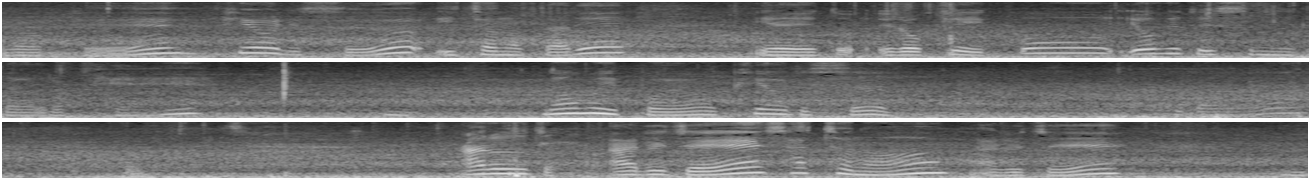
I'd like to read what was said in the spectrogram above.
이렇게 피어리스 2,000원짜리 얘도 이렇게 있고 여기도 있습니다. 이렇게 음, 너무 이뻐요. 피어리스. 그 다음에 아르제 아르제 4,000원 아르제 음,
